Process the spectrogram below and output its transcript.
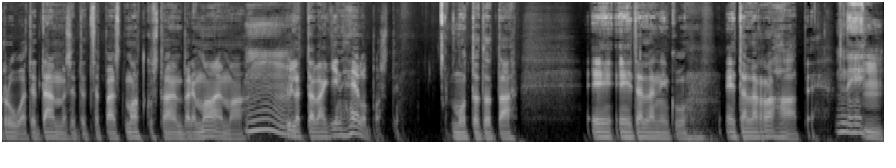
ruuat ja tämmöiset, että sä pääset matkustaa ympäri maailmaa mm. yllättävänkin helposti. Mutta tota, ei, ei, tällä niinku, ei tällä rahaa tee. Niin. Mm.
